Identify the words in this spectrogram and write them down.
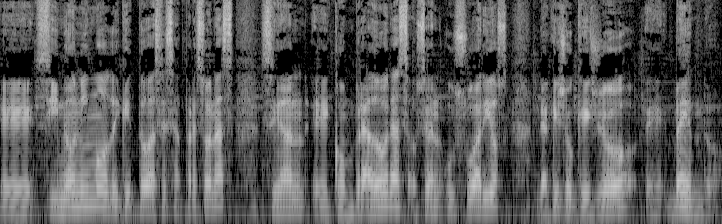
eh, sinónimo de que todas esas personas sean compradoras o sean usuarios de aquello que yo vendo.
